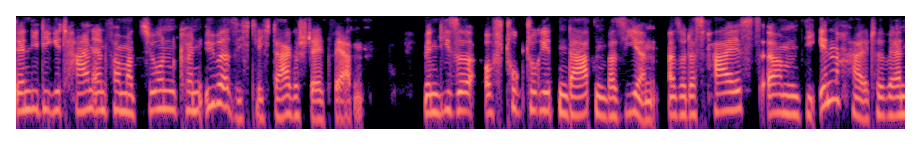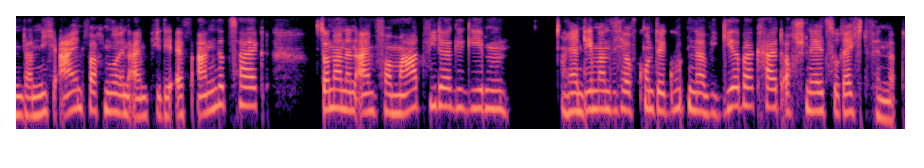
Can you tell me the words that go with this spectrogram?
denn die digitalen Informationen können übersichtlich dargestellt werden wenn diese auf strukturierten Daten basieren. Also das heißt, ähm, die Inhalte werden dann nicht einfach nur in einem PDF angezeigt, sondern in einem Format wiedergegeben, in dem man sich aufgrund der guten Navigierbarkeit auch schnell zurechtfindet.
